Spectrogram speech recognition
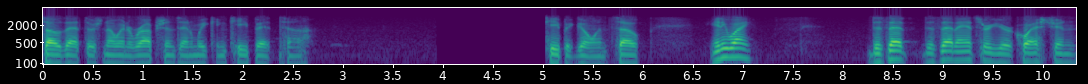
so that there's no interruptions and we can keep it uh, keep it going. So, anyway, does that does that answer your question?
